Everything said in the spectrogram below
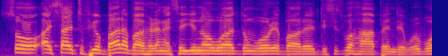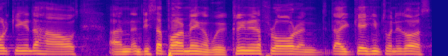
So I started to feel bad about her, and I said, you know what, don't worry about it. This is what happened. They were working in the house and in this apartment, and we were cleaning the floor, and I gave him $20.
